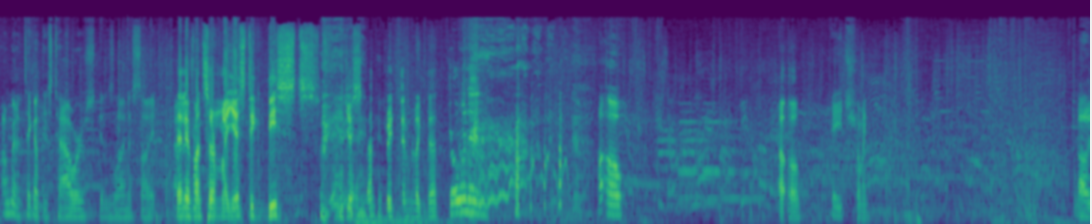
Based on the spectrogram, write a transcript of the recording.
I'm gonna take out these towers, get his line of sight. Elephants are majestic beasts. You just can't treat them like that. Going in. Uh oh. Uh oh, H. coming. Oh,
